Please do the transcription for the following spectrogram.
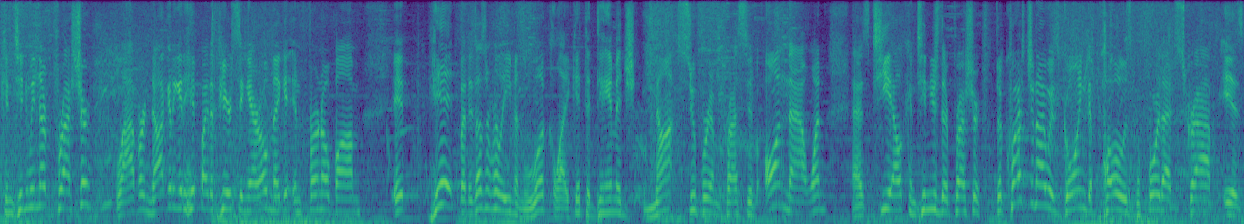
continuing their pressure. Blaber not going to get hit by the piercing arrow. Mega Inferno Bomb. It hit, but it doesn't really even look like it. The damage not super impressive on that one as TL continues their pressure. The question I was going to pose before that scrap is,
